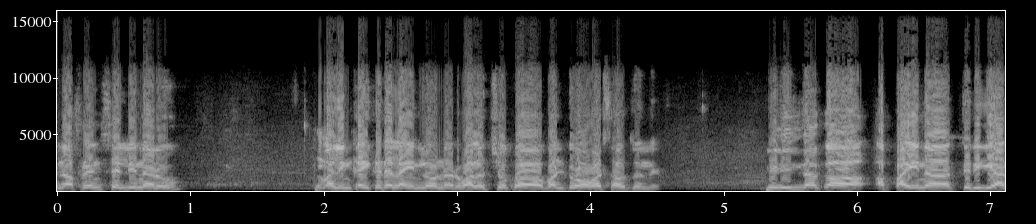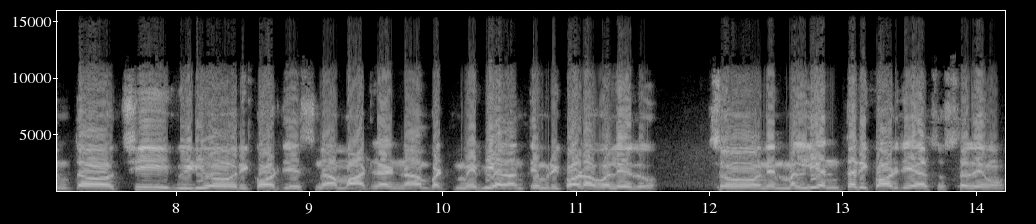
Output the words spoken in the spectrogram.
నా ఫ్రెండ్స్ వెళ్ళినారు. వాళ్ళు ఇంకా ఇక్కడే లైన్లో ఉన్నారు. వాళ్ళు వచ్చి ఒక వన్ టూ అవర్స్ అవుతుంది. నేను ఇందాక ఆ పైన తిరిగి అంతా వచ్చి వీడియో రికార్డ్ చేసిన మాట్లాడినా బట్ మేబీ అదంతా ఏం రికార్డ్ అవ్వలేదు. సో నేను మళ్ళీ అంతా రికార్డ్ చేయాల్సి వస్తుందేమో.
